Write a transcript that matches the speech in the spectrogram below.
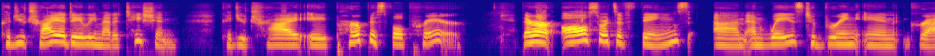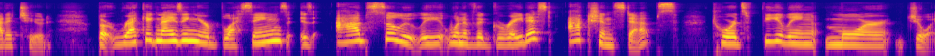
Could you try a daily meditation? Could you try a purposeful prayer? There are all sorts of things um, and ways to bring in gratitude, but recognizing your blessings is absolutely one of the greatest action steps towards feeling more joy.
